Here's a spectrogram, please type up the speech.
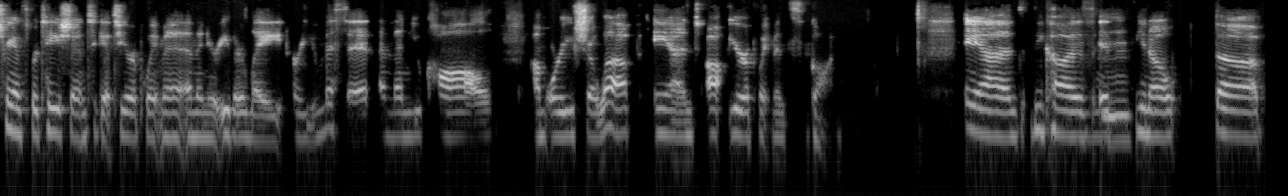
transportation to get to your appointment, and then you're either late or you miss it, and then you call um, or you show up, and uh, your appointment's gone. And because mm-hmm. it, you know, the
